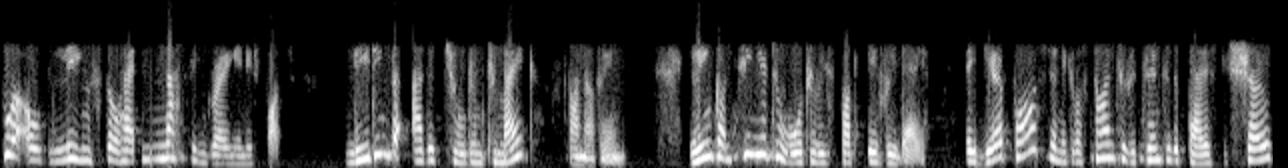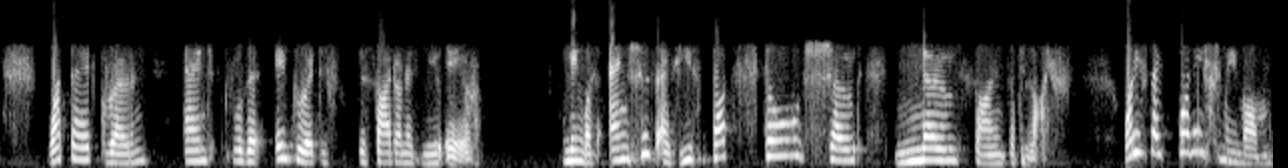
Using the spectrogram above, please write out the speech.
Poor old Ling still had nothing growing in his pot, leading the other children to make fun of him. Ling continued to water his pot every day. A year passed and it was time to return to the palace to show what they had grown and for the emperor to decide on his new heir. Ling was anxious as his pot still showed no signs of life. What if they punish me, Mom?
